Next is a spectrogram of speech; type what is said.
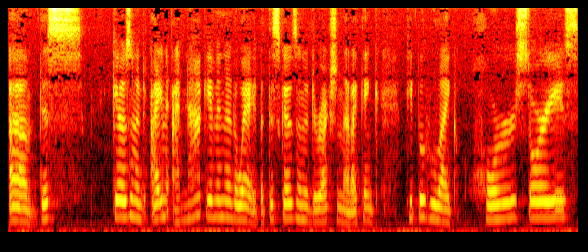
Um, this goes in a, I, I'm not giving it away, but this goes in a direction that I think people who like horror stories,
